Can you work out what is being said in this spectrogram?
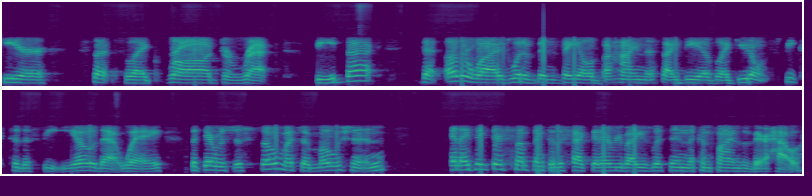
hear such like raw, direct feedback that otherwise would have been veiled behind this idea of like you don't speak to the CEO that way. But there was just so much emotion. And I think there's something to the fact that everybody's within the confines of their house.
